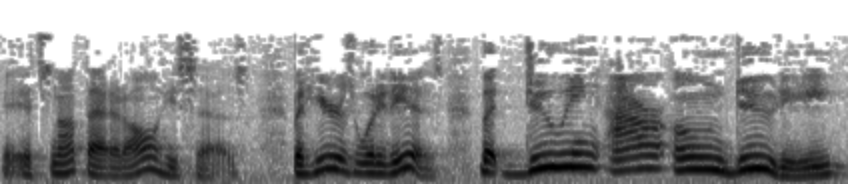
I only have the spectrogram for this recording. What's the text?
It's not that at all, he says. But here's what it is. But doing our own duty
